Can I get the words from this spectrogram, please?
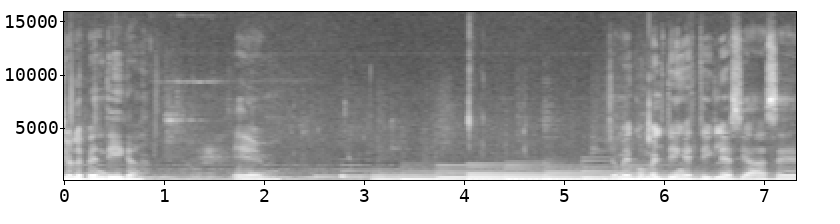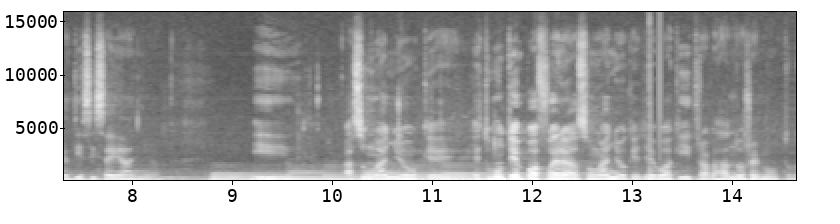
Dios les bendiga. Eh, me convertí en esta iglesia hace 16 años y hace un año que estuve un tiempo afuera, hace un año que llevo aquí trabajando remoto.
